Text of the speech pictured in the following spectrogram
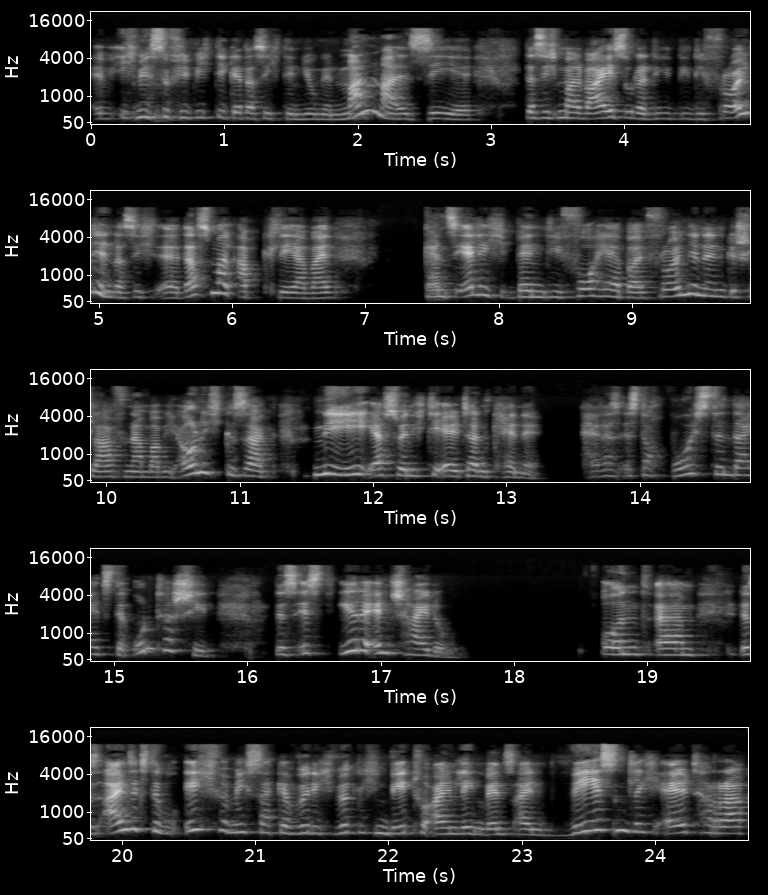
ich mir ist so viel wichtiger, dass ich den jungen Mann mal sehe, dass ich mal weiß oder die, die, die Freundin, dass ich äh, das mal abkläre, weil ganz ehrlich, wenn die vorher bei Freundinnen geschlafen haben, habe ich auch nicht gesagt, nee, erst wenn ich die Eltern kenne. Ja, das ist doch, wo ist denn da jetzt der Unterschied? Das ist ihre Entscheidung. Und ähm, das Einzige, wo ich für mich sage, würde ich wirklich ein Veto einlegen, wenn es ein wesentlich älterer,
